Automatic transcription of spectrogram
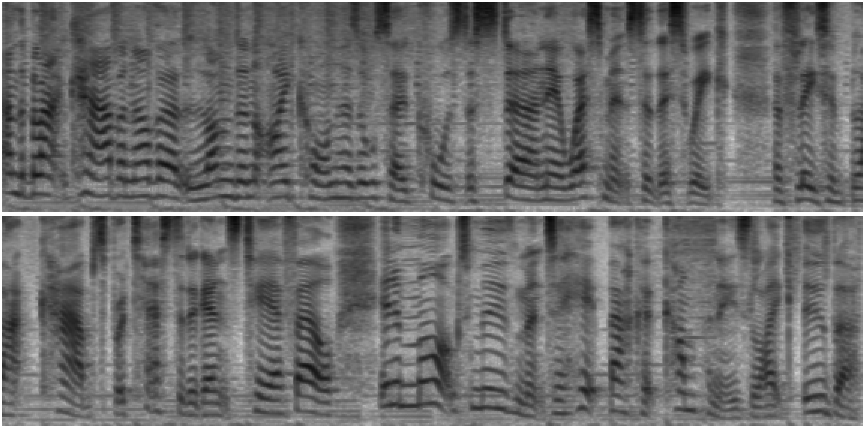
And the black cab, another London icon, has also caused a stir near Westminster this week. A fleet of black cabs protested against TfL in a marked movement to hit back at companies like Uber.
